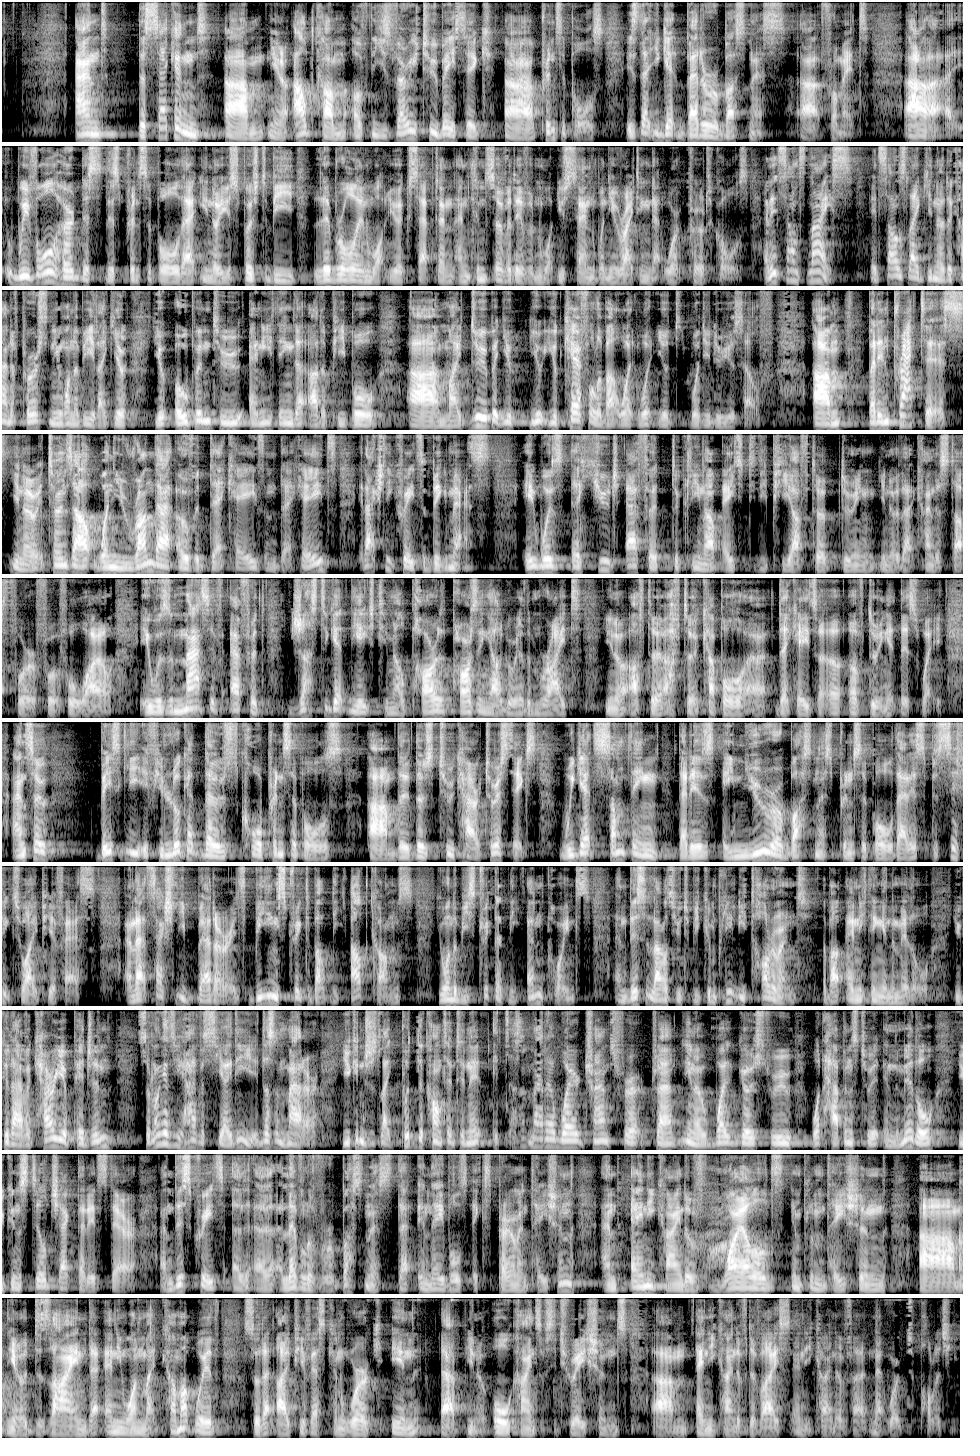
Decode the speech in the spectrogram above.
And the second um, you know, outcome of these very two basic uh, principles is that you get better robustness uh, from it. Uh, we've all heard this, this principle that you know, you're supposed to be liberal in what you accept and, and conservative in what you send when you're writing network protocols. And it sounds nice. It sounds like you know, the kind of person you want to be, like you're, you're open to anything that other people uh, might do, but you, you, you're careful about what, what, you, what you do yourself. Um, but in practice, you know, it turns out when you run that over decades and decades, it actually creates a big mess. It was a huge effort to clean up HTTP after doing you know, that kind of stuff for, for, for a while. It was a massive effort just to get the HTML par parsing algorithm right you know, after, after a couple uh, decades of, of doing it this way. And so basically, if you look at those core principles um, the, those two characteristics, we get something that is a new robustness principle that is specific to IPFS, and that's actually better. It's being strict about the outcomes. You want to be strict at the endpoints, and this allows you to be completely tolerant about anything in the middle. You could have a carrier pigeon. So long as you have a CID, it doesn't matter. You can just like put the content in it. It doesn't matter where it transfer, tra you know, what it goes through, what happens to it in the middle. You can still check that it's there. And this creates a, a level of robustness that enables experimentation and any kind of wild implementation um, you know, design that anyone might come up with so that IPFS can work in uh, you know, all kinds of situations, um, any kind of device, any kind of uh, network topology.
